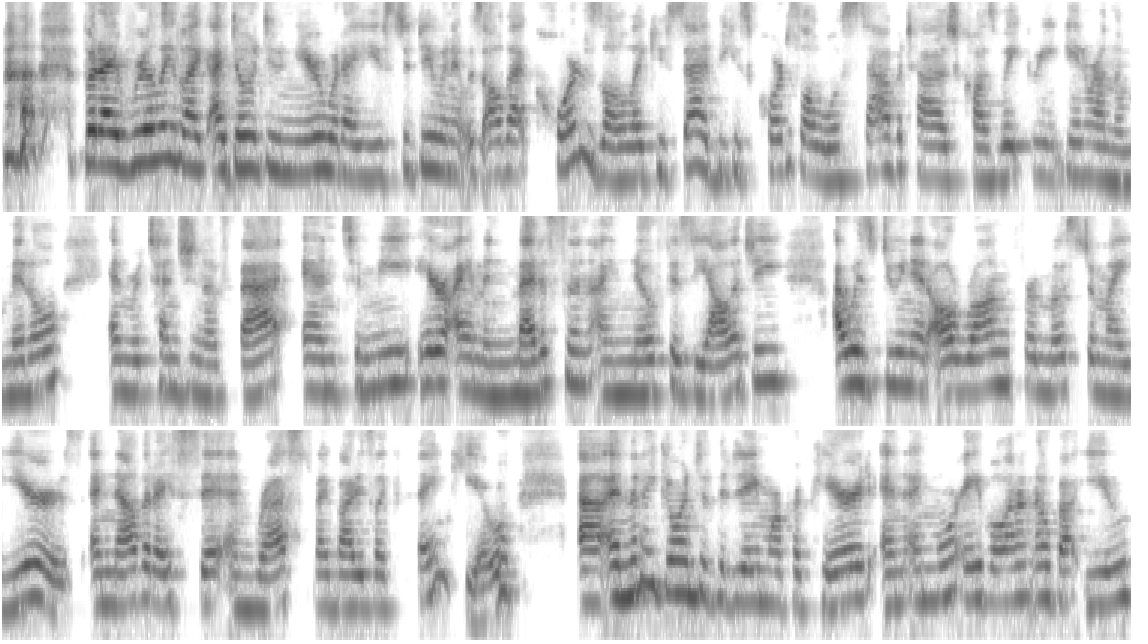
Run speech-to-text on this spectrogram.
but I really like I don't do near what I used to do, and it was all that cortisol, like you said, because cortisol will sabotage, cause weight gain around the middle, and retention of fat. And to me, here I am in medicine, I know physiology. I was doing it all wrong for most of my years, and now that I sit and rest, my body's like, "Thank you," uh, and then I go into the day more prepared, and I'm more able. I don't know about you,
